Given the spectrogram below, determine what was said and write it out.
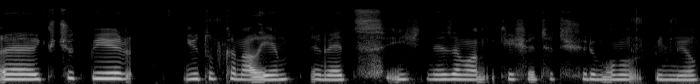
Ee, küçük bir YouTube kanalıyım. Evet. Hiç ne zaman keşfete düşürüm onu bilmiyorum.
